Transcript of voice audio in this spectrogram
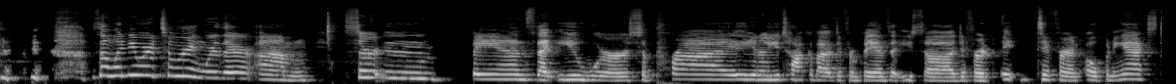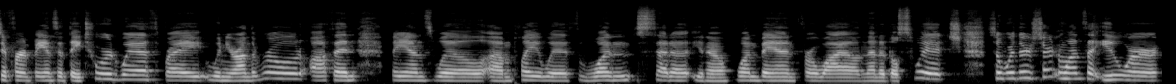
so when you were touring, were there um, certain bands that you were surprised you know you talk about different bands that you saw different eh, different opening acts different bands that they toured with right? When you're on the road often bands will um, play with one set of you know one band for a while and then it'll switch. So were there certain ones that you were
